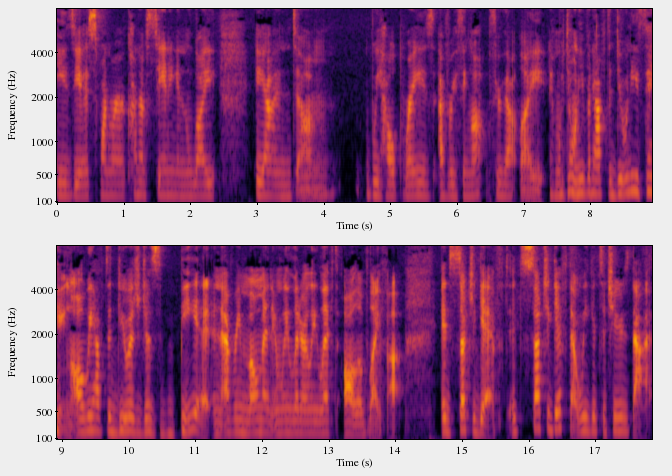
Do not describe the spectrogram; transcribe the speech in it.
easiest when we're kind of standing in the light and um, we help raise everything up through that light and we don't even have to do anything. All we have to do is just be it in every moment and we literally lift all of life up. It's such a gift. It's such a gift that we get to choose that.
